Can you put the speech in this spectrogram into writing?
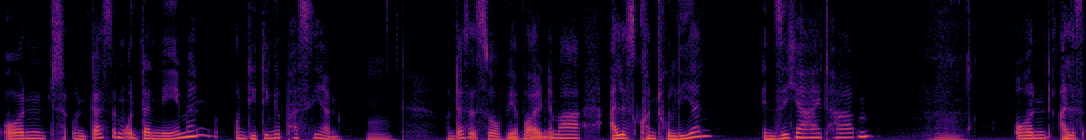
und, und das im Unternehmen und die Dinge passieren. Mhm. Und das ist so, wir wollen immer alles kontrollieren, in Sicherheit haben und alles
